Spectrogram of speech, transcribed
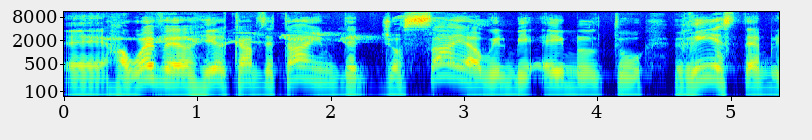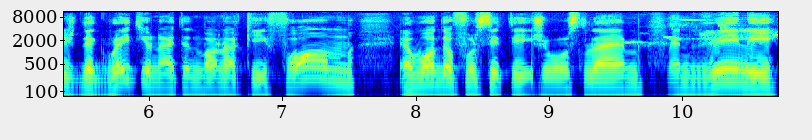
Uh, however, here comes a time that Josiah will be able to re-establish the great united monarchy from a wonderful city, Jerusalem, and really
